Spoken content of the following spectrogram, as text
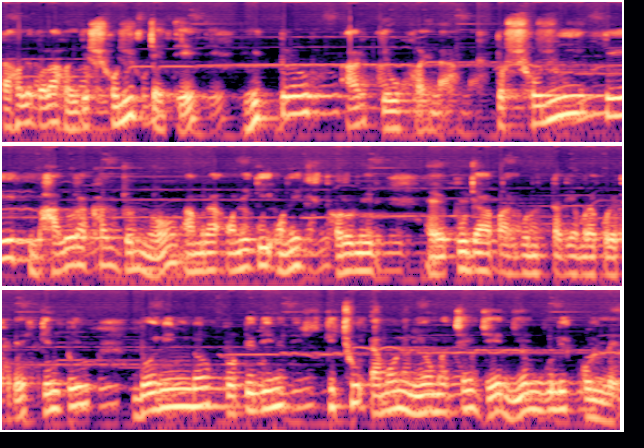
তাহলে বলা হয় যে শনির চাইতে মিত্র আর কেউ হয় না। তো শনিকে ভালো রাখার জন্য আমরা অনেকেই অনেক ধরনের পূজা, পার্বণ ইত্যাদি আমরা করে থাকি। কিন্তু দৈনন্দিন প্রতিদিন কিছু এমন নিয়ম আছে যে নিয়মগুলি করলে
